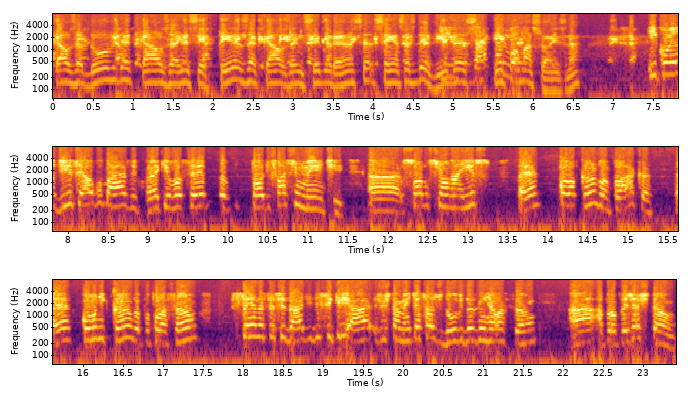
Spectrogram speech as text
causa dúvida, causa incerteza, causa insegurança sem essas devidas Exatamente. informações, né? E como eu disse, é algo básico, né? Que você pode facilmente ah, solucionar isso, né? Colocando uma placa, né? Comunicando a população sem a necessidade de se criar justamente essas dúvidas em relação à, à própria gestão.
